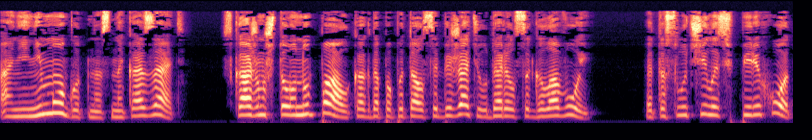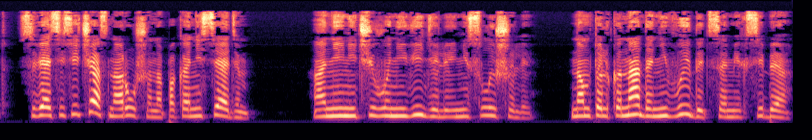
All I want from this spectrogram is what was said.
«Они не могут нас наказать. Скажем, что он упал, когда попытался бежать и ударился головой. Это случилось в переход. Связь и сейчас нарушена, пока не сядем. Они ничего не видели и не слышали. Нам только надо не выдать самих себя.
